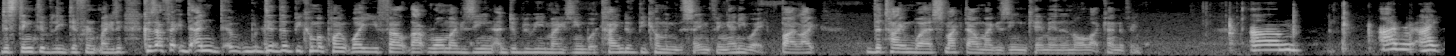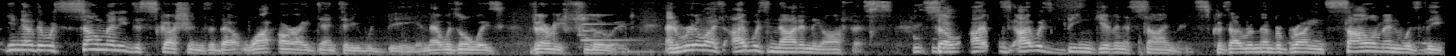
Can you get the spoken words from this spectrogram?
distinctively different magazines? Because I fe- and did there become a point where you felt that Raw magazine and WWE magazine were kind of becoming the same thing anyway? By like the time where SmackDown magazine came in and all that kind of thing. Um, I, I, you know, there were so many discussions about what our identity would be, and that was always very fluid. And realized I was not in the office, so I was I was being given assignments because I remember Brian Solomon was the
